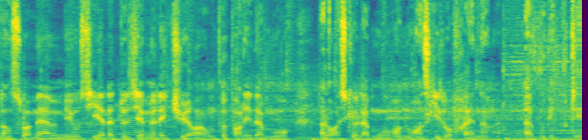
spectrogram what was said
dans soi-même, mais aussi à la deuxième lecture, on peut parler d'amour. Alors est-ce que l'amour rend schizophrène À vous d'écouter.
